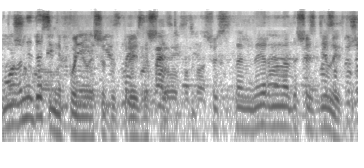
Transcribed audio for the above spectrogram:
Ну вони досі не поняли, що тут произошло. Щось там, мабуть, треба щось ділити. Тут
